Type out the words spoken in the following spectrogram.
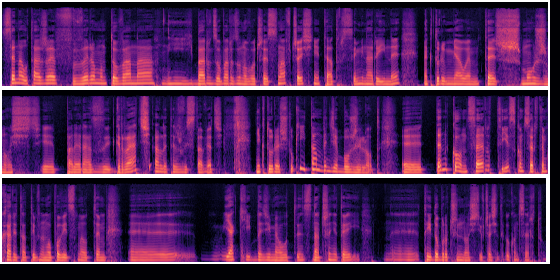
Scena Ołtarzew wyremontowana i bardzo, bardzo nowoczesna. Wcześniej teatr seminaryjny, na którym miałem też możliwość e, parę razy grać, ale też wystawiać niektóre sztuki i tam będzie Boży Lot. E, Ten koncert jest koncertem charytatywnym. Opowiedzmy o tym, e, jaki będzie miało znaczenie tej, e, tej dobroczynności w czasie tego koncertu.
